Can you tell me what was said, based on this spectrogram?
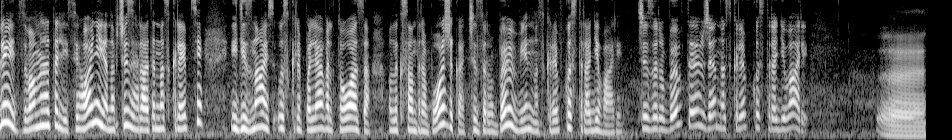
Привіт, з вами Наталі. Сьогодні я навчусь грати на скрипці і дізнаюсь у скрипаля віртуоза Олександра Божика, чи заробив він на скрипку Страдіварі. Чи заробив ти вже на скрипку Страдіварі? Е,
